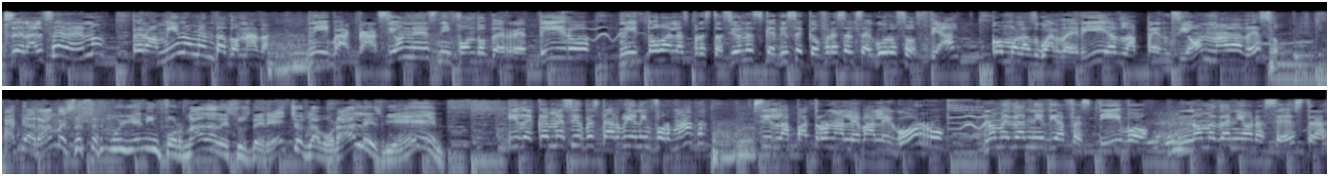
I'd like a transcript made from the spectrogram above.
¿Será el sereno? Pero a mí no me han dado nada. Ni vacaciones, ni fondos de retiro, ni todas las prestaciones que dice que ofrece el Seguro Social, como las guarderías, la pensión, nada de eso. Ah, caramba, está muy bien informada de sus derechos laborales, bien. ¿Y de qué me sirve estar bien informada? No me da ni día festivo, no me da ni horas extras.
